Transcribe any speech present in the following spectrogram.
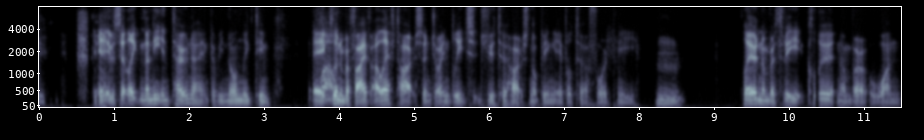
it was at like Nuneaton Town, I think, a wee non league team. Uh, wow. Clue number five I left Hearts and joined Leeds due to Hearts not being able to afford me. Hmm. Player number three, clue number one.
